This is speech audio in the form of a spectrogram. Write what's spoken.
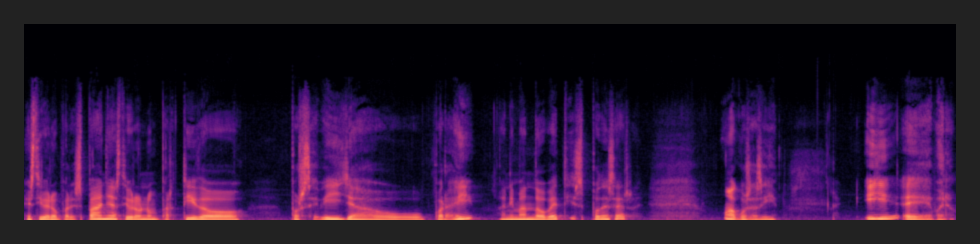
estiveron por España, estiveron nun partido por Sevilla ou por aí, animando Betis, pode ser? Unha cousa así. E, eh, bueno,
